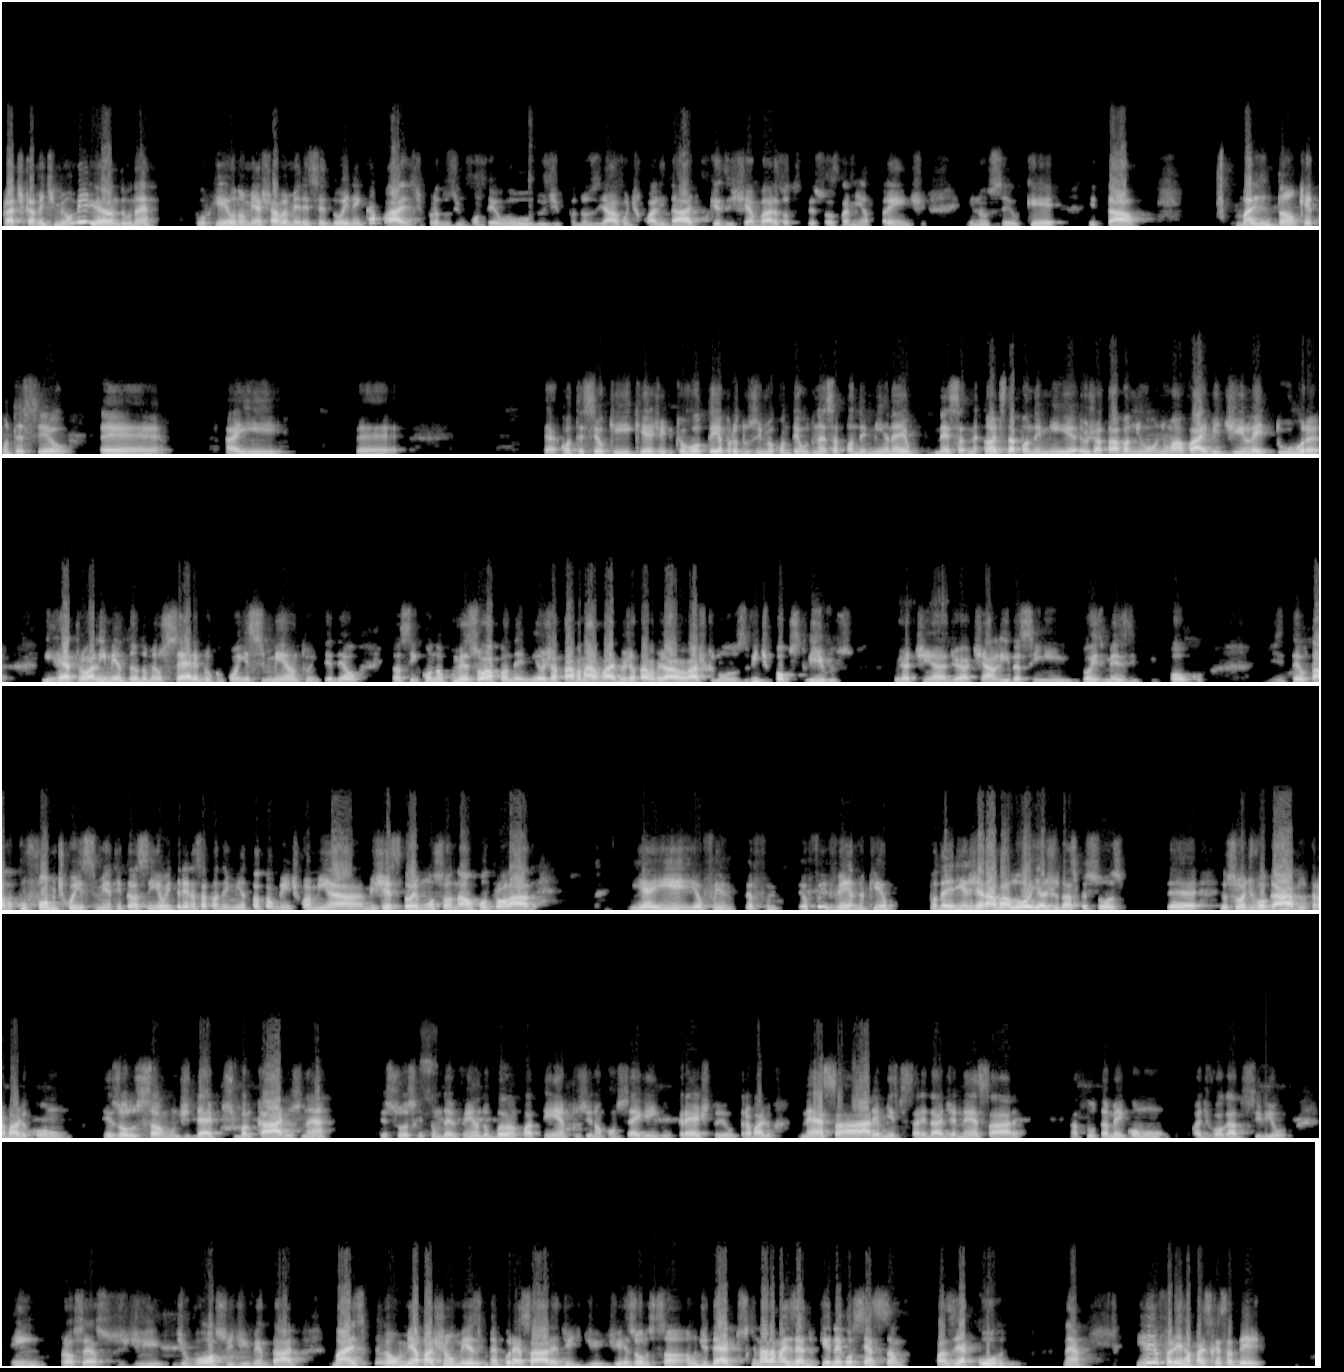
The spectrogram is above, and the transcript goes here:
praticamente me humilhando, né? Porque eu não me achava merecedor e nem capaz de produzir um conteúdo, de produzir algo de qualidade, porque existia várias outras pessoas na minha frente e não sei o que e tal. Mas então, o que aconteceu? É, aí é, aconteceu que, que, gente, que, eu voltei a produzir meu conteúdo nessa pandemia, né? Eu, nessa, antes da pandemia, eu já estava em, em uma vibe de leitura e retroalimentando o meu cérebro com conhecimento, entendeu? Então, assim, quando começou a pandemia, eu já estava na vibe, eu já estava, já, eu acho que nos 20 e poucos livros, eu já tinha, já tinha lido, assim, em dois meses e pouco. Eu estava com fome de conhecimento. Então, assim, eu entrei nessa pandemia totalmente com a minha gestão emocional controlada. E aí eu fui, eu fui, eu fui vendo que eu poderia gerar valor e ajudar as pessoas. É, eu sou advogado, trabalho com resolução de débitos bancários, né? Pessoas que estão devendo o banco há tempos e não conseguem o crédito. Eu trabalho nessa área, minha especialidade é nessa área. Atuo também como advogado civil em processos de divórcio e de inventário, mas eu, minha paixão mesmo é por essa área de, de, de resolução de débitos, que nada mais é do que negociação, fazer acordo, né? E aí eu falei, rapaz, quer saber?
